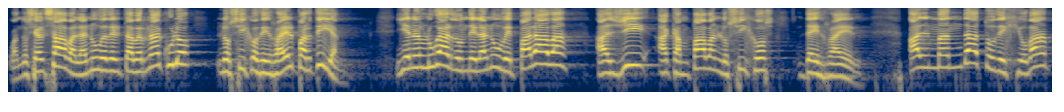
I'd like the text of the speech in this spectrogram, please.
Cuando se alzaba la nube del tabernáculo, los hijos de Israel partían. Y en el lugar donde la nube paraba, allí acampaban los hijos de Israel. Al mandato de Jehová,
